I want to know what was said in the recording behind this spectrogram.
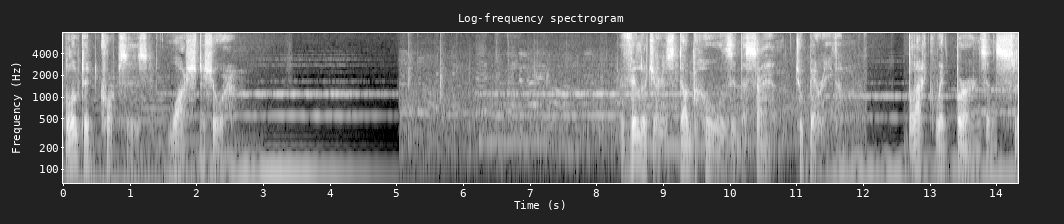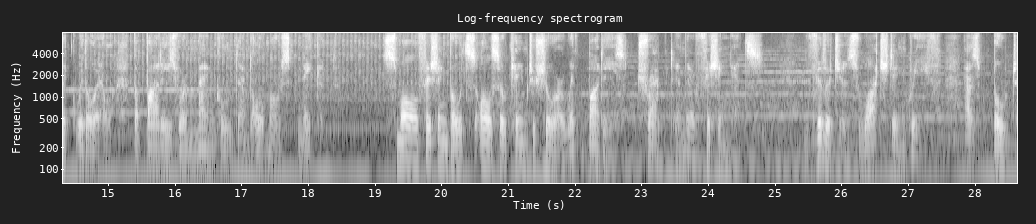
bloated corpses washed ashore. Villagers dug holes in the sand to bury them. Black with burns and slick with oil, the bodies were mangled and almost naked. Small fishing boats also came to shore with bodies trapped in their fishing nets. Villages watched in grief as boat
